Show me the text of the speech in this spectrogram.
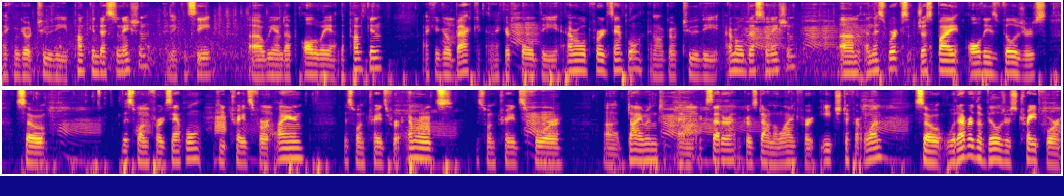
I can go to the pumpkin destination, and you can see uh, we end up all the way at the pumpkin. I could go back and I could hold the emerald, for example, and I'll go to the emerald destination. Um, and this works just by all these villagers. So this one, for example, he trades for iron. This one trades for emeralds. This one trades for uh, diamond, and etc. It goes down the line for each different one. So whatever the villagers trade for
